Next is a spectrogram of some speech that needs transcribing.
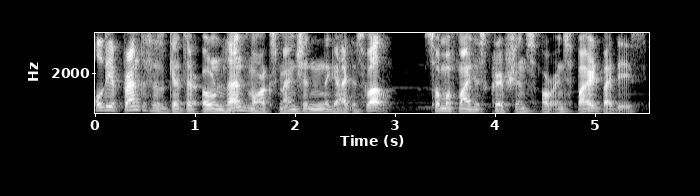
All the apprentices get their own landmarks mentioned in the guide as well. Some of my descriptions are inspired by these,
